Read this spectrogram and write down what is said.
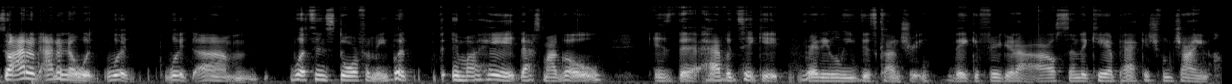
So I don't I don't know what what what um what's in store for me. But in my head, that's my goal is to have a ticket ready to leave this country. They can figure it out. I'll send a care package from China.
